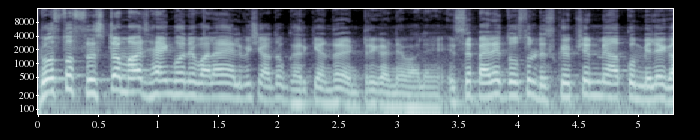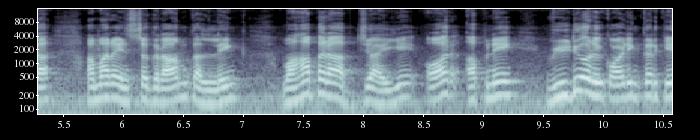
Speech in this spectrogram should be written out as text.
दोस्तों सिस्टम आज हैंग होने वाला है। एलविश यादव घर के अंदर एंट्री करने वाले हैं। इससे पहले दोस्तों डिस्क्रिप्शन में आपको मिलेगा हमारा इंस्टाग्राम का लिंक वहाँ पर आप जाइए और अपने वीडियो रिकॉर्डिंग करके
